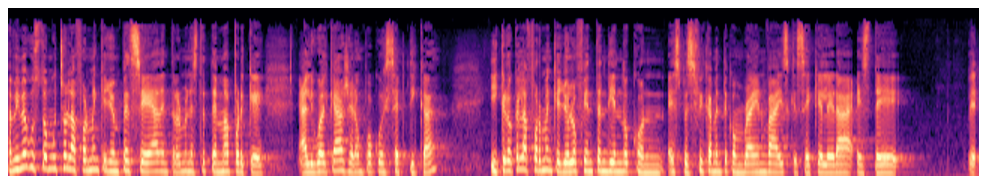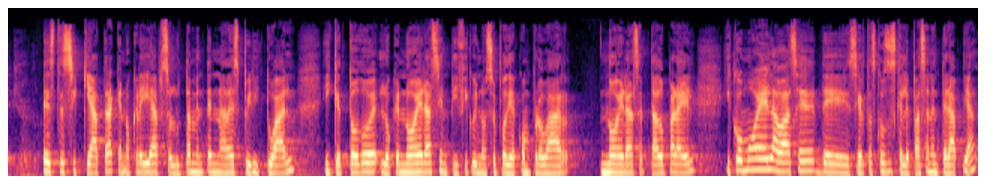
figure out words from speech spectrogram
a mí me gustó mucho la forma en que yo empecé a adentrarme en este tema porque, al igual que Ash, era un poco escéptica y creo que la forma en que yo lo fui entendiendo con específicamente con Brian Weiss, que sé que él era este este psiquiatra que no creía absolutamente en nada espiritual y que todo lo que no era científico y no se podía comprobar no era aceptado para él y cómo él a base de ciertas cosas que le pasan en terapia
